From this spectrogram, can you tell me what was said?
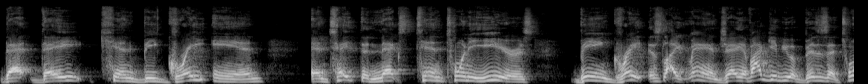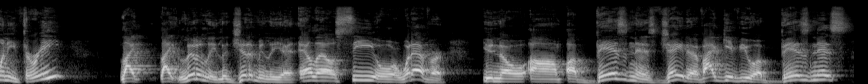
that they can be great in and take the next 10, 20 years being great. It's like, man, Jay, if I give you a business at 23, like, like literally, legitimately, an LLC or whatever, you know, um, a business, Jada, if I give you a business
